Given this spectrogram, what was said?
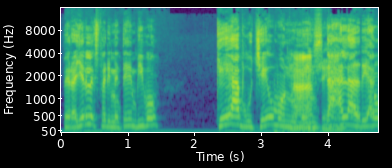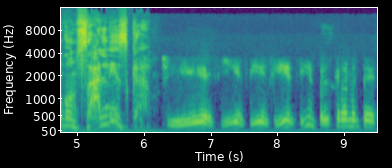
pero ayer lo experimenté en vivo. qué abucheo Ah, monumental Adrián González, cabrón. Sí, siguen, siguen, siguen, siguen, pero es que realmente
